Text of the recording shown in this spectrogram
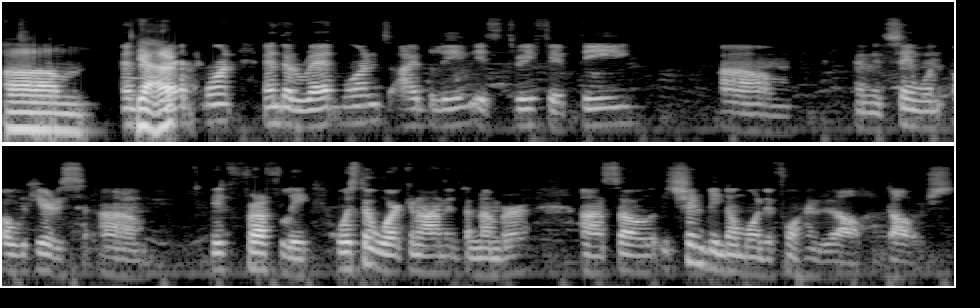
Um And Yeah, the red one and the red ones I believe is three fifty. Um, and the same one over here is um, it's roughly we're still working on it the number. Uh, so it shouldn't be no more than four hundred dollars.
